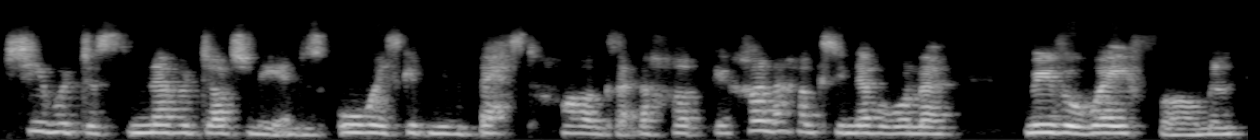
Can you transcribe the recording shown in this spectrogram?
She would just never judge me and just always give me the best hugs, like the hug, the kind of hugs you never want to move away from. And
